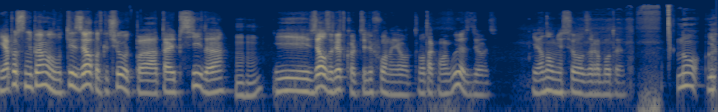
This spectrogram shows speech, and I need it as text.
Я просто не пойму, вот ты взял, подключил вот по Type-C, да, Мгм. и взял зарядку от телефона. Я вот, вот так могу я сделать? И оно у меня все заработает. Ну, Или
